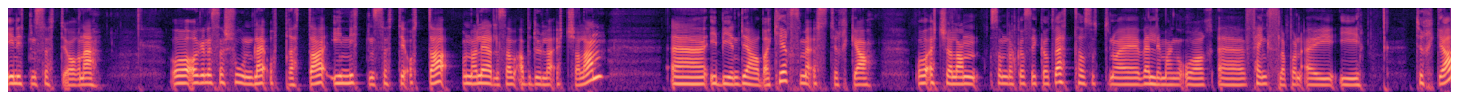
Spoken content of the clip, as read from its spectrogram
i 1970-årene. Og organisasjonen ble oppretta i 1978 under ledelse av Abdullah Öcalan eh, i byen Diyarbakir, som er Øst-Tyrkia. Og Öcalan, som dere sikkert vet, har sittet nå i veldig mange år eh, fengsla på en øy i Tyrkia.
